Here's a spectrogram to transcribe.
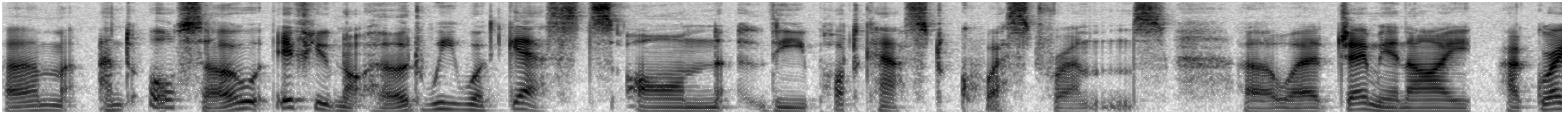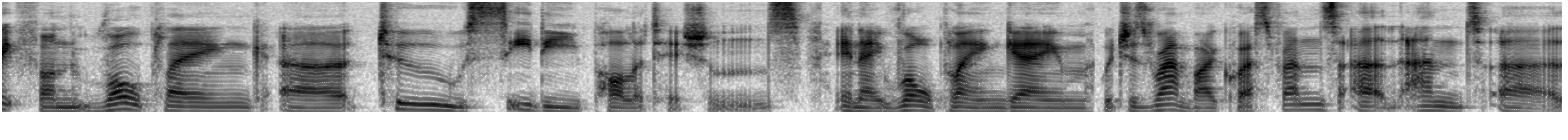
Um, and also, if you've not heard, we were guests on the podcast Quest Friends, uh, where Jamie and I had great fun role playing uh, two seedy politicians in a role playing game which is ran by Quest Friends. Uh, and uh,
